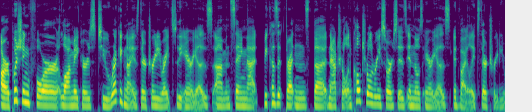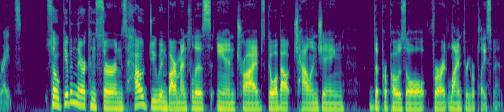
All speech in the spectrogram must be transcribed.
are pushing for lawmakers to recognize their treaty rights to the areas um, and saying that because it threatens the natural and cultural resources in those areas, it violates their treaty rights. So, given their concerns, how do environmentalists and tribes go about challenging the proposal for Line 3 replacement?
